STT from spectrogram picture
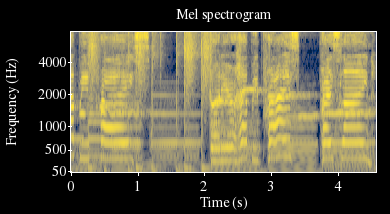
happy price. Go to your happy price, Priceline.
